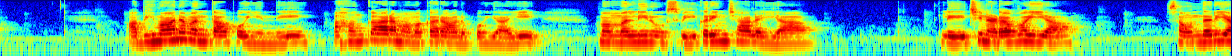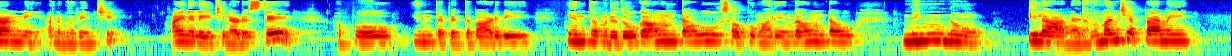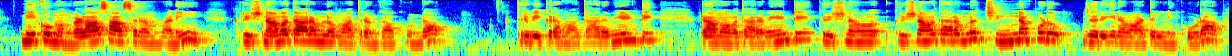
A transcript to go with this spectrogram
అభిమానమంతా పోయింది. అహంకార మమకారాలు పోయాయి. మమ్మల్ని నువ్వు స్వీకరించాలయ్యా. లేచి నడవయ్యా. సౌందర్యాన్ని అనుభవించి. ఆయన లేచి నడుస్తే అబ్బో ఎంత పెద్దవాడివి ఎంత మృదువుగా ఉంటావు సౌకుమార్యంగా ఉంటావు. నిన్ను ఇలా నడవమని చెప్పామే. నీకు మంగళాశాసనం అని కృష్ణావతారంలో మాత్రం కాకుండా త్రివిక్రమావతారం ఏంటి? రామావతారం. ఏంటి? కృష్ణ కృష్ణావతారంలో చిన్నప్పుడు జరిగిన వాటిల్ని కూడా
